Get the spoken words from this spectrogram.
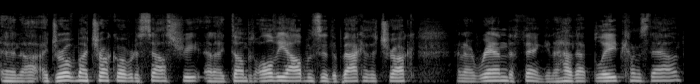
And uh, I drove my truck over to South Street and I dumped all the albums in the back of the truck and I ran the thing. You know how that blade comes down?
